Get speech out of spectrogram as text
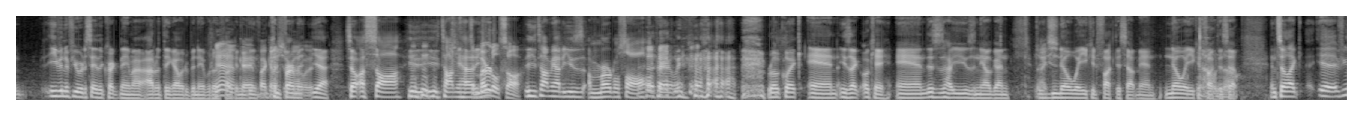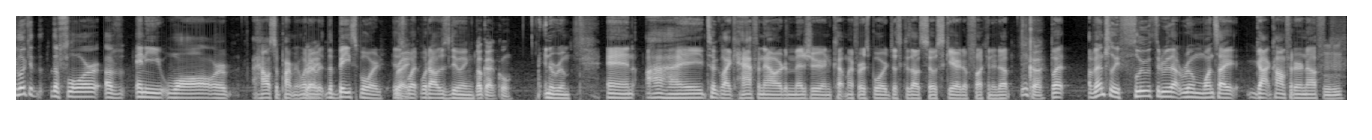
even if you were to say the correct name, I, I don't think I would have been able to Yeah, fucking, okay, be- fucking confirm it. it. Yeah. So a saw. He, he taught me how It's a to myrtle use, saw. He taught me how to use a myrtle saw apparently, real quick. And he's like, okay, and this is how you use a nail gun. There's Nice. no way you could fuck this up, man. No way you could Oh, fuck this no. up. And so like, if you look at the floor of any wall or house, apartment, whatever. Right. The baseboard is Right. what what I was doing Okay, cool. in a room. And I took like half an hour to measure and cut my first board just because I was so scared of fucking it up. Okay. But eventually flew through that room once I got confident enough. Mhm.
